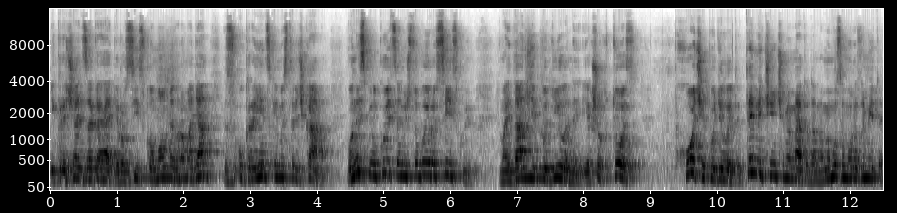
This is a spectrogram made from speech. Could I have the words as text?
І кричать закагеть російськомовних громадян з українськими стрічками. Вони спілкуються між собою російською. Майдан не поділений. І якщо хтось хоче поділити тими чи іншими методами, ми мусимо розуміти,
